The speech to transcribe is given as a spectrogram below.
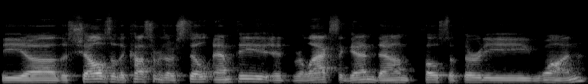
The uh, the shelves of the customers are still empty. It relaxed again down close to 31.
